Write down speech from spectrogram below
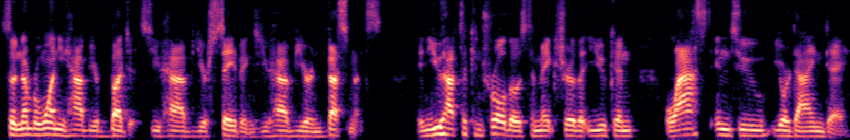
So, number one, you have your budgets, you have your savings, you have your investments, and you have to control those to make sure that you can last into your dying day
